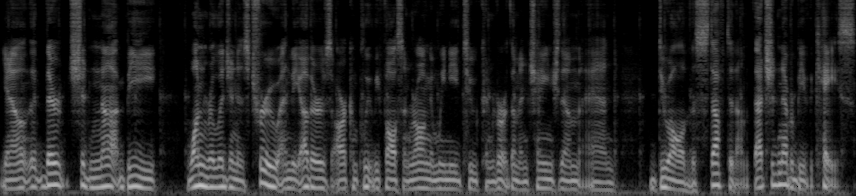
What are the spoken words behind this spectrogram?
you know, there should not be one religion is true and the others are completely false and wrong and we need to convert them and change them and do all of this stuff to them. That should never be the case.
